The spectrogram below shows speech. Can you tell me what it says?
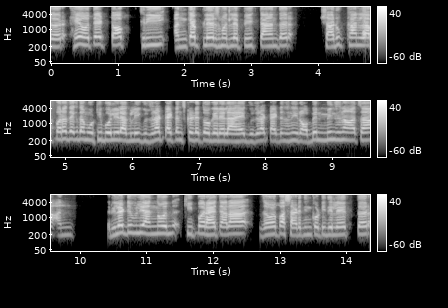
तर हे होते टॉप थ्री अनकॅप प्लेयर्स मधले पिक. त्यानंतर शाहरुख खानला परत एकदा मोठी बोली लागली. गुजरात टायटन्सकडे तो गेलेला आहे. गुजरात टायटन्सनी रॉबिन मिन्स नावाचा अन रिलेटिव्हली अननोन कीपर आहे. त्याला जवळपास साडेतीन कोटी दिले. तर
